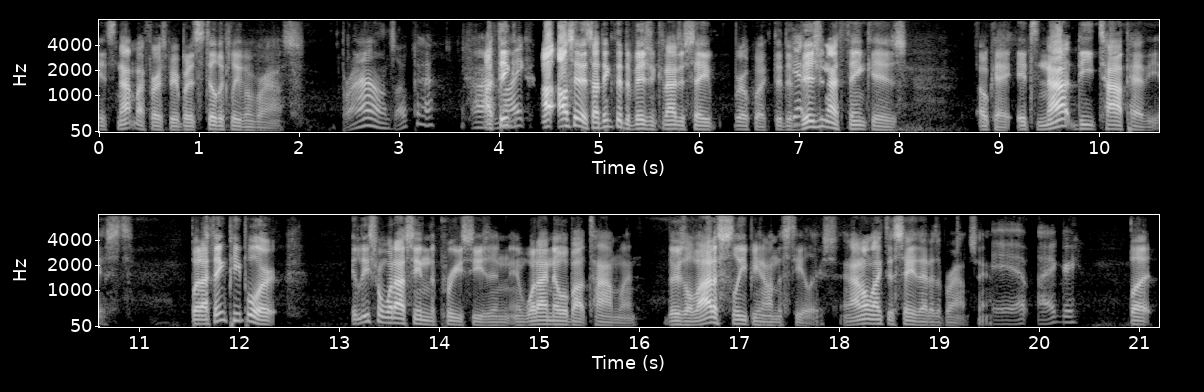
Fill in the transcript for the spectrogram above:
it's not my first beer, but it's still the Cleveland Browns. Browns. Okay. All I think Mike. I- I'll say this. I think the division. Can I just say real quick? The division I think is okay. It's not the top heaviest, but I think people are, at least from what I've seen in the preseason and what I know about Tomlin. There's a lot of sleeping on the Steelers, and I don't like to say that as a Browns fan. Yep, I agree. But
